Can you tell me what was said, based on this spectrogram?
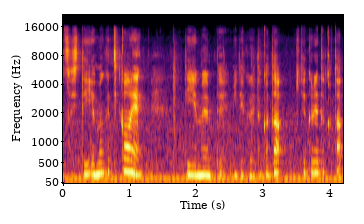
そして山口公園 DMM で見てくれた方来てくれた方あ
